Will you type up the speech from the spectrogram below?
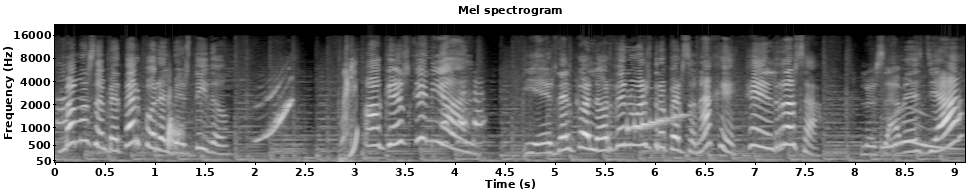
Vamos a empezar por el vestido. ¡Ah, que es genial! Y es del color de nuestro personaje, el rosa. ¿Lo sabes ya?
